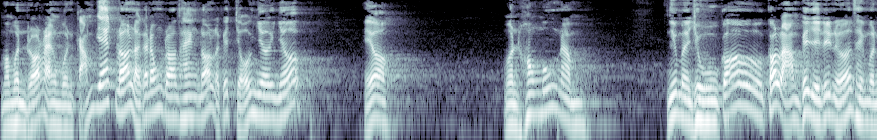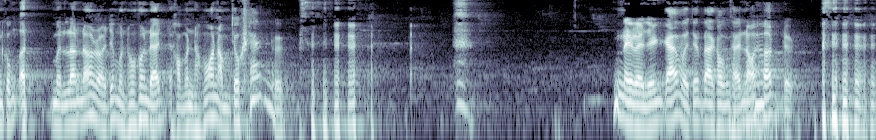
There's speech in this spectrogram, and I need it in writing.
Mà mình rõ ràng mình cảm giác đó là cái đống tro than, đó là cái chỗ nhơ nhớp. Hiểu không? Mình không muốn nằm. Nhưng mà dù có có làm cái gì đi nữa thì mình cũng ịt mình lên đó rồi chứ mình không để để, mình không có nằm chỗ khác được. này là những cái mà chúng ta không thể nói hết được.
